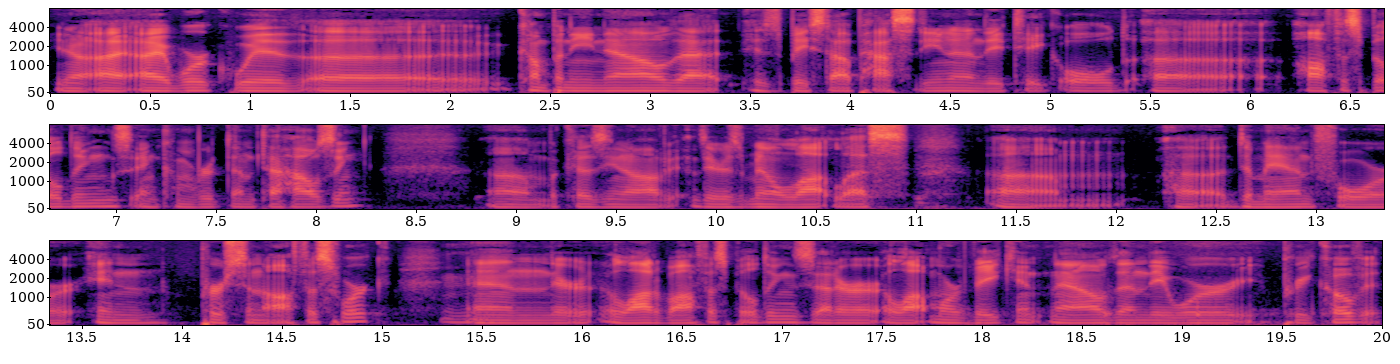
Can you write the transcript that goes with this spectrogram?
you know, I, I, work with a company now that is based out of Pasadena, and they take old uh, office buildings and convert them to housing. Um, because you know there's been a lot less um, uh, demand for in-person office work, mm-hmm. and there are a lot of office buildings that are a lot more vacant now than they were pre-COVID.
